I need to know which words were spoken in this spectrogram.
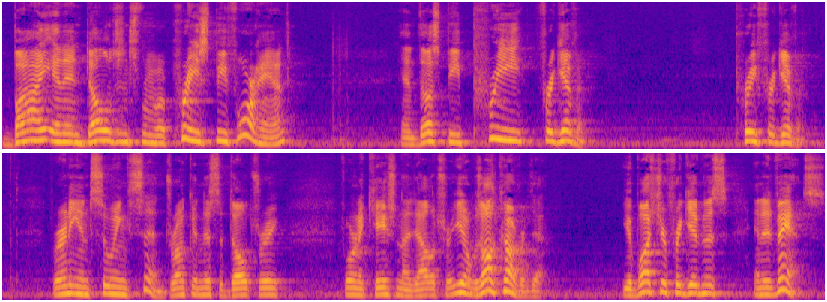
buy an indulgence from a priest beforehand and thus be pre forgiven. Pre forgiven for any ensuing sin drunkenness, adultery, fornication, idolatry. You know, it was all covered then. You bought your forgiveness in advance.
